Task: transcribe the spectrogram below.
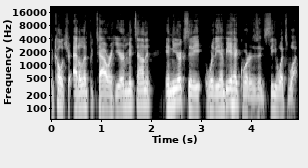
the culture at Olympic Tower here in Midtown in, New York City, where the NBA headquarters is, and see what's what.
